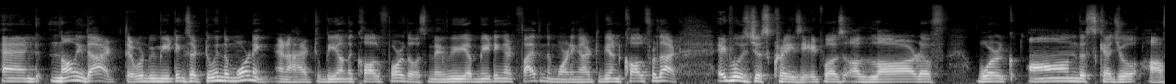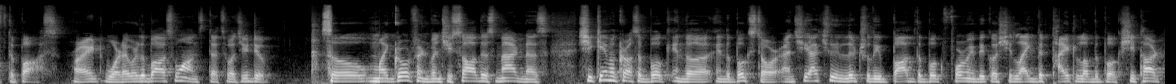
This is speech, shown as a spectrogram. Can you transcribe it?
and not only that there would be meetings at 2 in the morning and i had to be on the call for those maybe a meeting at 5 in the morning. I had to be on call for that. It was just crazy. It was a lot of work on the schedule of the boss, right? Whatever the boss wants, that's what you do. So my girlfriend, when she saw this madness, she came across a book in the in the bookstore, and she actually literally bought the book for me because she liked the title of the book. She thought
